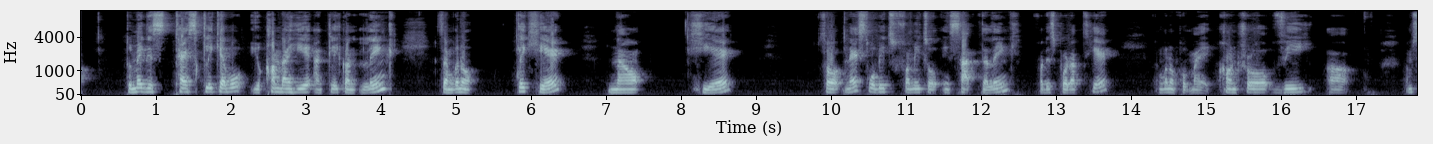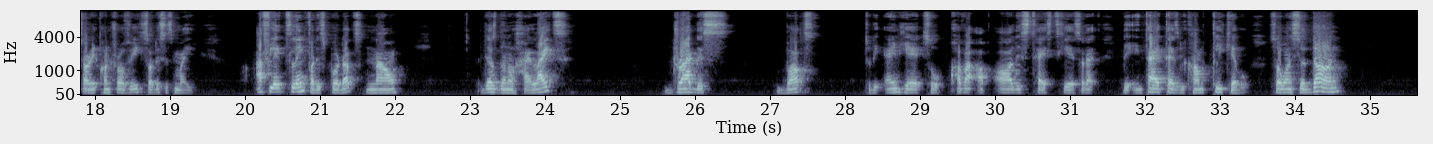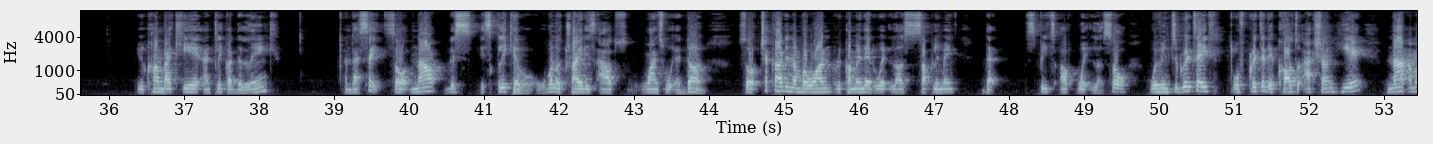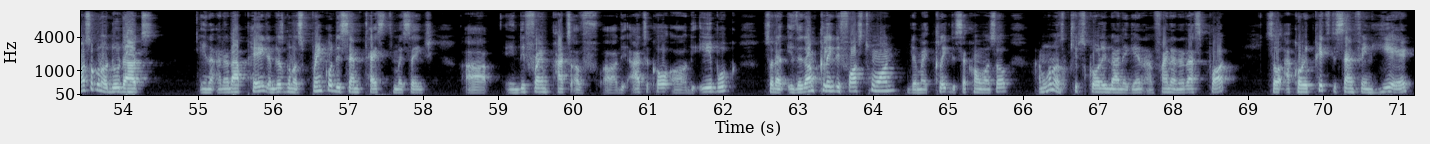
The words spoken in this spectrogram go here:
to make this test clickable, you come down here and click on link. So I'm going to click here. Now here. So next will be for me to insert the link for this product here. I'm going to put my control V, uh, I'm sorry, control V. So this is my affiliate link for this product. Now, I'm just going to highlight, drag this box to the end here to cover up all this text here so that the entire text become clickable. So once you're done, you come back here and click on the link and that's it. So now this is clickable. We're going to try this out once we are done. So check out the number one recommended weight loss supplement that speeds up weight loss. So we've integrated, we've created a call to action here. Now I'm also going to do that in another page. I'm just going to sprinkle the same text message uh, in different parts of uh, the article or the ebook so that if they don't click the first one, they might click the second one. So I'm going to keep scrolling down again and find another spot. So I could repeat the same thing here.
